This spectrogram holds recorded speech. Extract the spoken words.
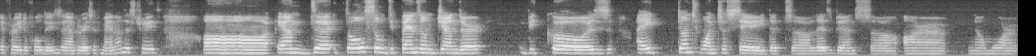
afraid of all these aggressive men on the streets, uh, and uh, it also depends on gender because I don't want to say that uh, lesbians are no more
